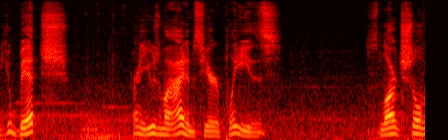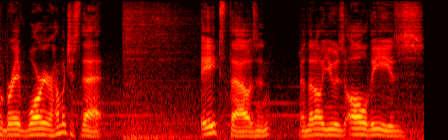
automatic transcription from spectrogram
You bitch! I'm trying to use my items here, please. This large soul of a brave warrior. How much is that? 8,000. And then I'll use all these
